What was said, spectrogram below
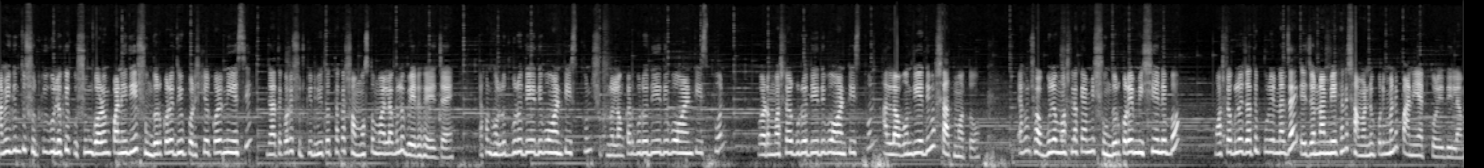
আমি কিন্তু শুটকিগুলোকে কুসুম গরম পানি দিয়ে সুন্দর করে ধুয়ে পরিষ্কার করে নিয়েছি, যাতে করে শুটকির ভিতর থাকা সমস্ত ময়লাগুলো বের হয়ে যায়। এখন হলুদ গুঁড়ো দিয়ে দেবো ওয়ান স্পুন শুকনো লঙ্কার গুঁড়ো দিয়ে দেবো ওয়ান স্পুন গরম মশলার গুঁড়ো দিয়ে দিব ওয়ান স্পুন আর লবণ দিয়ে দিব স্বাদ মতো। এখন সবগুলো মশলাকে আমি সুন্দর করে মিশিয়ে নেব। মশলাগুলো যাতে পুড়ে না যায়, এজন্য আমি এখানে সামান্য পরিমাণে পানি অ্যাড করে দিলাম।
